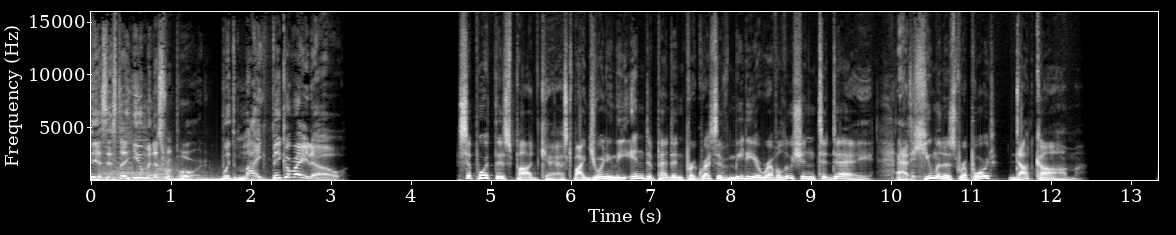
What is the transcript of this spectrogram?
This is the Humanist Report with Mike Figueredo. Support this podcast by joining the independent progressive media revolution today at humanistreport.com.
